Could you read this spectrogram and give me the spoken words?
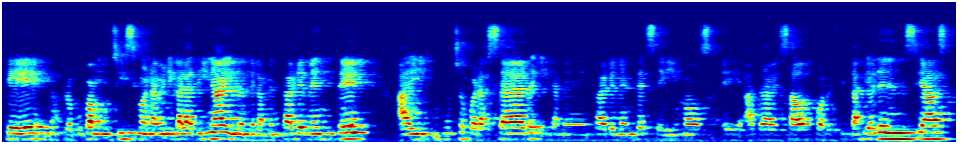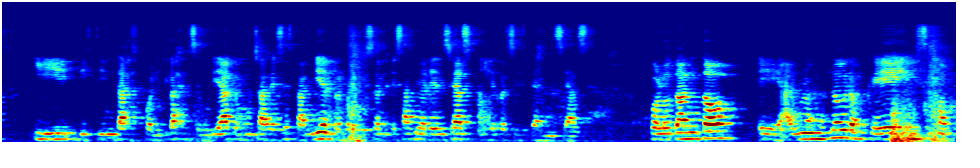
que nos preocupan muchísimo en América Latina y donde lamentablemente hay mucho por hacer y lamentablemente seguimos eh, atravesados por distintas violencias y distintas políticas de seguridad que muchas veces también reproducen esas violencias y resistencias. Por lo tanto, eh, algunos de los logros que hicimos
